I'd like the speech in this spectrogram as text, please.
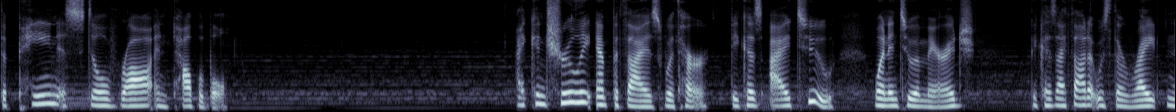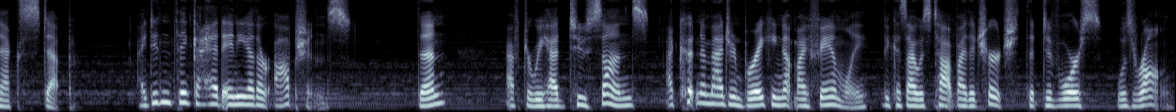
the pain is still raw and palpable. I can truly empathize with her because I too went into a marriage because I thought it was the right next step. I didn't think I had any other options. Then, after we had two sons, I couldn't imagine breaking up my family because I was taught by the church that divorce was wrong.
